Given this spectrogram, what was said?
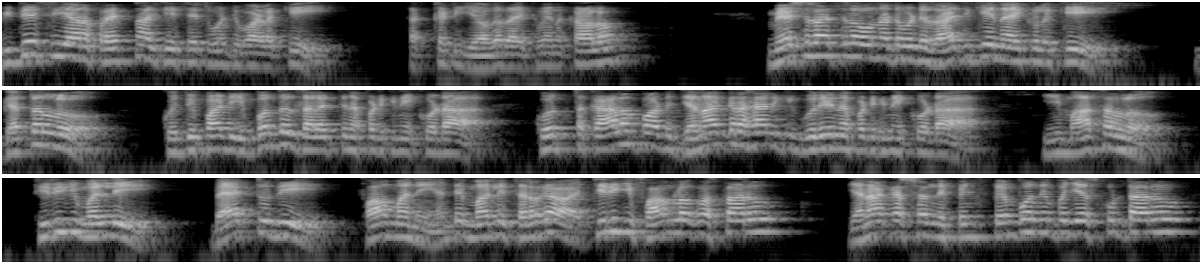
విదేశీయాన ప్రయత్నాలు చేసేటువంటి వాళ్ళకి చక్కటి యోగదాయకమైన కాలం. మేషరాశిలో ఉన్నటువంటి రాజకీయ నాయకులకి గతంలో కొద్దిపాటి ఇబ్బందులు తలెత్తినప్పటికీ కూడా కొంతకాలం పాటు జనాగ్రహానికి గురైనప్పటికీ కూడా ఈ మాసంలో తిరిగి మళ్ళీ బ్యాక్ టు ది ఫామ్ అని అంటే మళ్ళీ త్వరగా తిరిగి ఫామ్లోకి వస్తారు. జనాకర్షణని పెం పెంపొందింపజేసుకుంటారు.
